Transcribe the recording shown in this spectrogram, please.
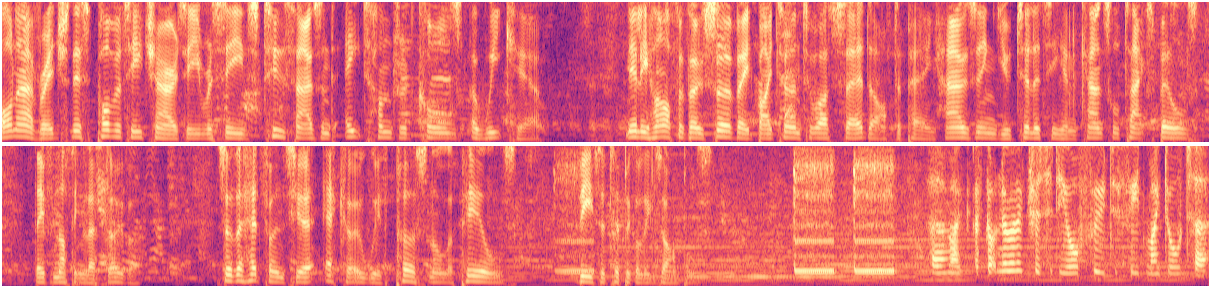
On average, this poverty charity receives 2,800 calls a week here. Nearly half of those surveyed by Turn2us said after paying housing, utility, and council tax bills, they've nothing left over. So the headphones here echo with personal appeals. These are typical examples. Um, I, I've got no electricity or food to feed my daughter.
